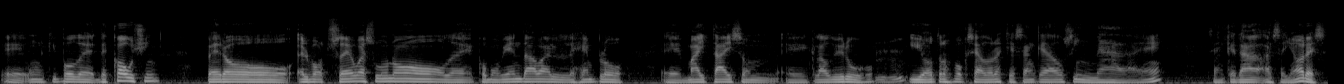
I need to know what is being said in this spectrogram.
eh, un equipo de, de, coaching, pero el boxeo es uno de como bien daba el ejemplo eh, Mike Tyson, eh, Claudio Irujo y otros boxeadores que se han quedado sin nada, ¿eh? Se han quedado, ah, señores,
